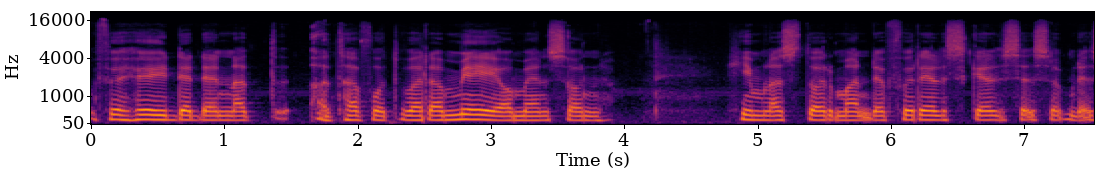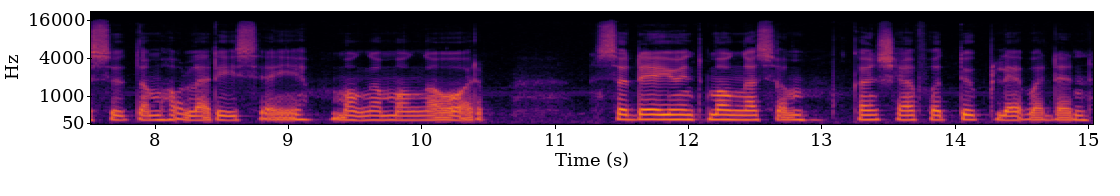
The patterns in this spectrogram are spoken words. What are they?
förhöjde den att, att ha fått vara med om en sån himlastormande förälskelse som dessutom håller i sig i många, många år. Så det är ju inte många som kanske har fått uppleva den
